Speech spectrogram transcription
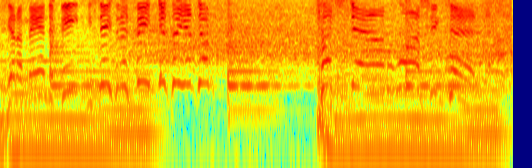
He's got a man to beat. He stays on his feet, gets to the end zone. Touchdown, Washington.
